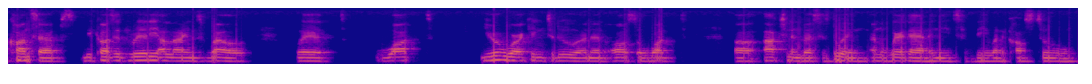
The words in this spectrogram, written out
concepts because it really aligns well with what you're working to do and then also what uh, Action Invest is doing and where Guyana needs to be when it comes to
